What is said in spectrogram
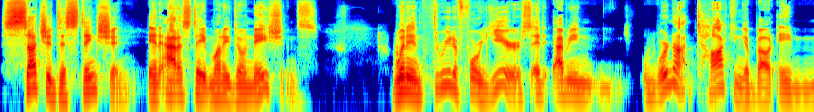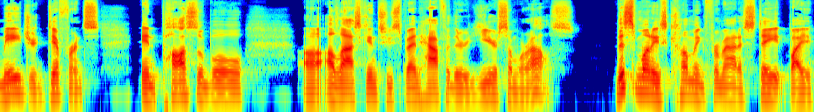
such a distinction in out of state money donations. When in three to four years, it, I mean, we're not talking about a major difference in possible uh, Alaskans who spend half of their year somewhere else. This money's coming from out of state by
